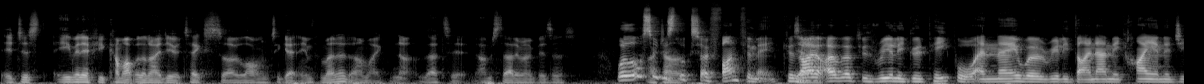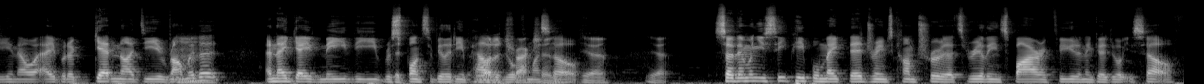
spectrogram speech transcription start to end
it just even if you come up with an idea, it takes so long to get implemented. I'm like, no, that's it. I'm starting my business. Well, it also just looks so fun for me because Yeah. I, I worked with really good people and they were really dynamic, high energy, and they were able to get an idea, run with Mm. it. And they gave me the responsibility and power to do it for myself. Yeah, yeah, So then when you see people make their dreams come true, that's really inspiring for you to then go do it yourself.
